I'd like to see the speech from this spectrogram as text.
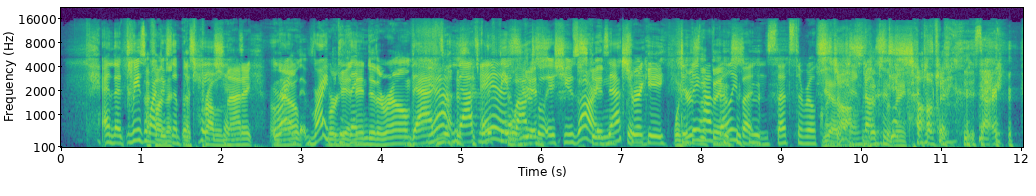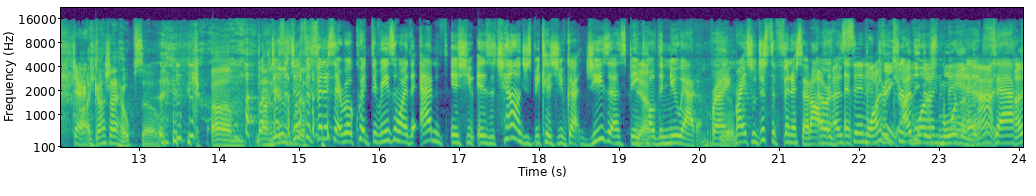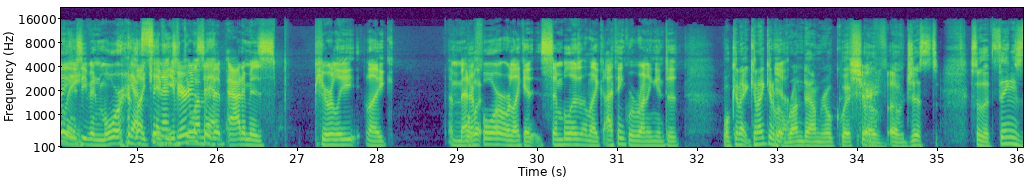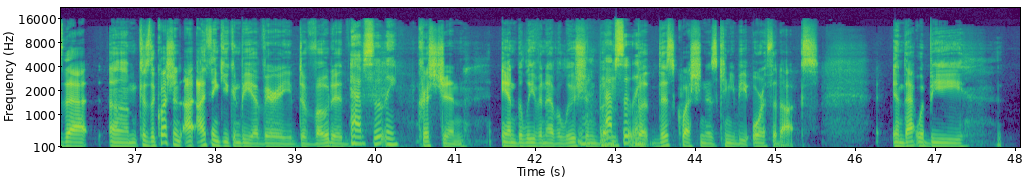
And the reason why there's that that's implications, problematic. right? No, right. we're getting then into the realm. That's Yeah. that's what And- the theological Getting- issues are. getting Exactly. tricky. Well, Did they the have thing. belly buttons? That's the real Yeah, question. no, I'm that's just the kidding. I'm just kidding. Sorry, Uh, Derek. gosh, I hope so. Um, But here's just, just the- to finish that real quick, the reason why the Adam issue is a challenge is because you've got Jesus being Yeah. called the new Adam. Right. Right. So just to finish that off. Or and- sin Well, I entered think I think there's one more than man. that. I Exactly. think it's even more Yeah, like if, if you're going to say man. that Adam is purely like a metaphor or like a symbolism, like I think we're running into Well, can I can I give Yeah. a rundown real quick Sure. of of just so the things that um, because the question I, I think you can be a very devoted Absolutely. Christian and believe in evolution, Yeah, but absolutely. but this question is can you be orthodox? And that would be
